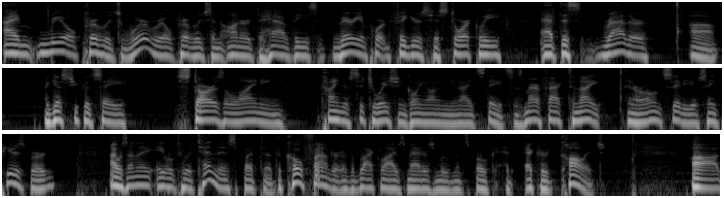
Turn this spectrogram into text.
I'm real privileged. We're real privileged and honored to have these very important figures historically at this rather, uh, I guess you could say, stars aligning kind of situation going on in the United States. As a matter of fact, tonight in our own city of St. Petersburg, I was unable to attend this, but uh, the co founder of the Black Lives Matters movement spoke at Eckerd College. Uh,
